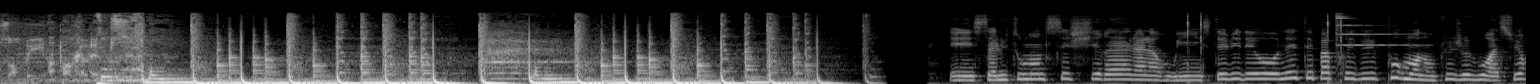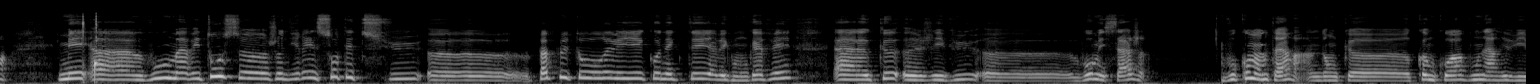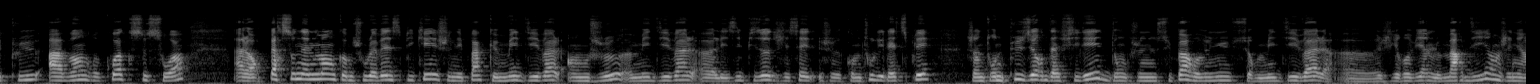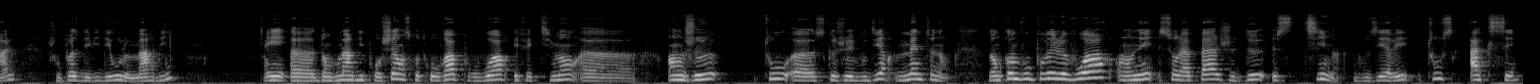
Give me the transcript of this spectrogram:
Zombie apocalypse. Et salut tout le monde, c'est Chirel. Alors oui, cette vidéo n'était pas prévue pour moi non plus, je vous rassure. Mais euh, vous m'avez tous, euh, je dirais, sauté dessus, euh, pas plutôt réveillé, connecté avec mon café, que j'ai vu vos messages, vos commentaires. Donc, comme quoi, vous n'arriviez plus à vendre quoi que ce soit. Alors, personnellement, comme je vous l'avais expliqué, je n'ai pas que médiéval en jeu. Médiéval, euh, les épisodes, j'essaie, comme tous les let's play, j'en tourne plusieurs d'affilée. Donc, je ne suis pas revenu sur médiéval. Euh, j'y reviens le mardi en général. Je vous poste des vidéos le mardi. Et euh, donc, mardi prochain, on se retrouvera pour voir effectivement en jeu tout ce que je vais vous dire maintenant. Donc, comme vous pouvez le voir, on est sur la page de Steam. Vous y avez tous accès.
